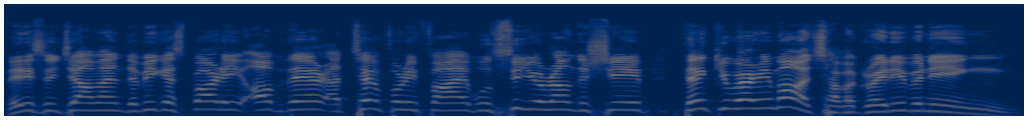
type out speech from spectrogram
ladies and gentlemen, the biggest party up there at 1045. We'll see you around the ship. Thank you very much. Have a great evening.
